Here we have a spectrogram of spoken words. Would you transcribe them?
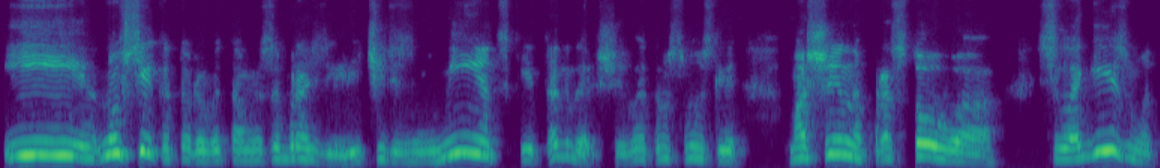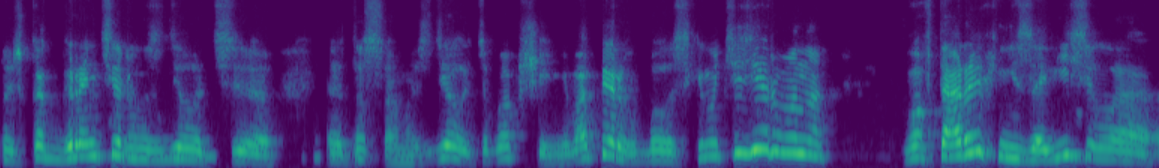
И, ну, все, которые вы там изобразили, и через немецкий и так дальше. И в этом смысле машина простого силлогизма, то есть как гарантированно сделать э, это самое, сделать обобщение. Во-первых, было схематизировано, во-вторых, не зависело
